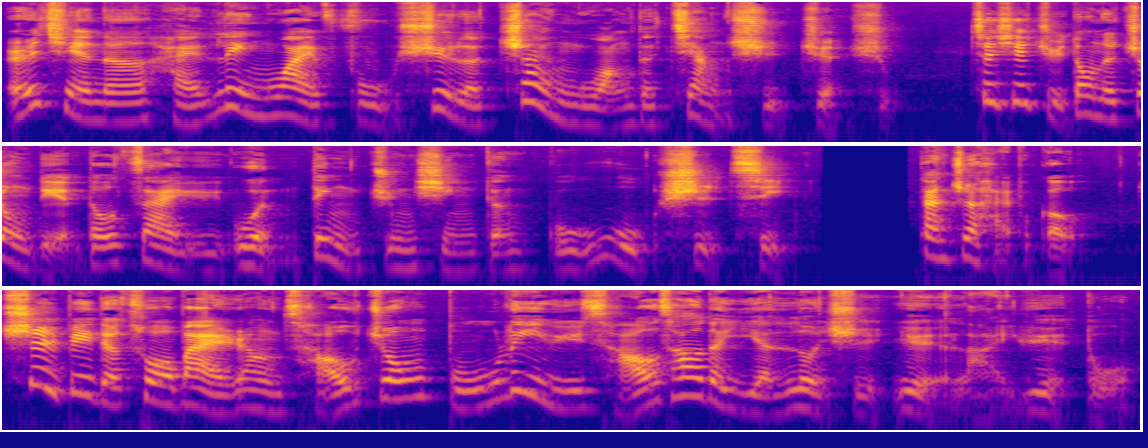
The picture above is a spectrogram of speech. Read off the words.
而且呢，还另外抚恤了战亡的将士眷属。这些举动的重点都在于稳定军心跟鼓舞士气，但这还不够。赤壁的挫败让曹中不利于曹操的言论是越来越多，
